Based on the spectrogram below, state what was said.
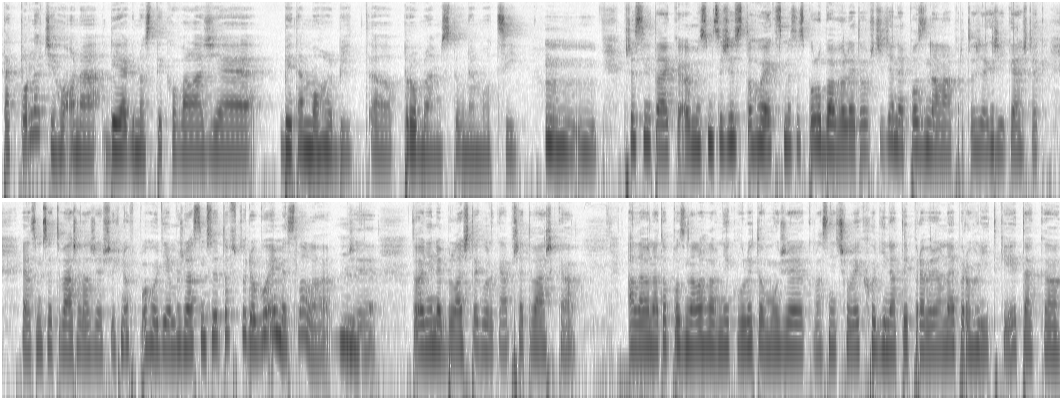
Tak podle čeho ona diagnostikovala, že by tam mohl být uh, problém s tou nemocí? Mm-hmm, přesně tak. Myslím si, že z toho, jak jsme se spolu bavili, to určitě nepoznala, protože, jak říkáš, tak já jsem se tvářila, že je všechno v pohodě. Možná jsem si to v tu dobu i myslela, hmm. že to ani nebyla až tak velká přetvářka. Ale ona to poznala hlavně kvůli tomu, že vlastně člověk chodí na ty pravidelné prohlídky, tak eh,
